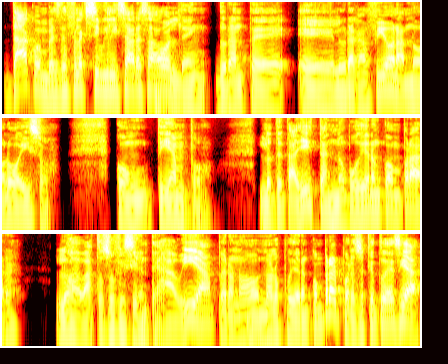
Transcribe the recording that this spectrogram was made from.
DACO, en vez de flexibilizar esa orden durante eh, el huracán Fiona, no lo hizo con tiempo. Los detallistas no pudieron comprar los abastos suficientes. Había, pero no, no los pudieron comprar. Por eso es que tú decías,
